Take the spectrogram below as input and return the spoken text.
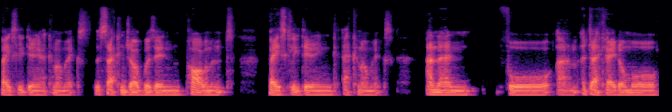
basically doing economics. The second job was in Parliament, basically doing economics, and then for um, a decade or more,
